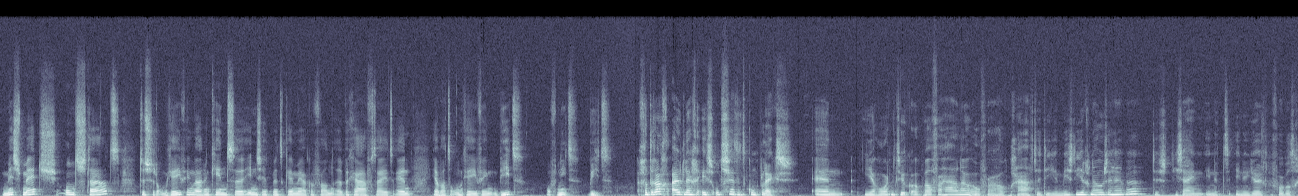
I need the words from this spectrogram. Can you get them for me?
mismatch ontstaat tussen de omgeving waar een kind uh, in zit met kenmerken van begaafdheid en ja, wat de omgeving biedt of niet biedt. Gedrag uitleggen is ontzettend complex. En je hoort natuurlijk ook wel verhalen over hoogbegaafden die een misdiagnose hebben. Dus die zijn in, het, in hun jeugd bijvoorbeeld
